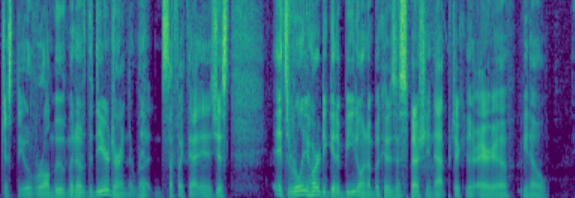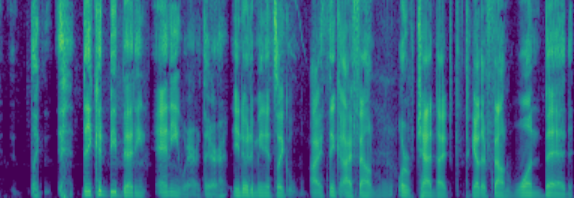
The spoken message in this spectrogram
just the overall movement of the deer during the rut and stuff like that. And it's just it's really hard to get a beat on them because especially in that particular area, you know, like they could be bedding anywhere there. You know what I mean? It's like I think I found or Chad and I together found one bed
